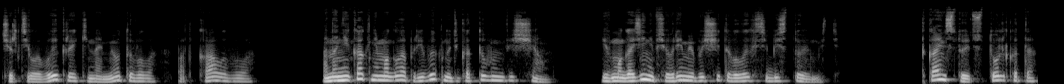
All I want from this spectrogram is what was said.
Чертила выкройки, наметывала, подкалывала. Она никак не могла привыкнуть к готовым вещам и в магазине все время высчитывала их себестоимость. Ткань стоит столько-то,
